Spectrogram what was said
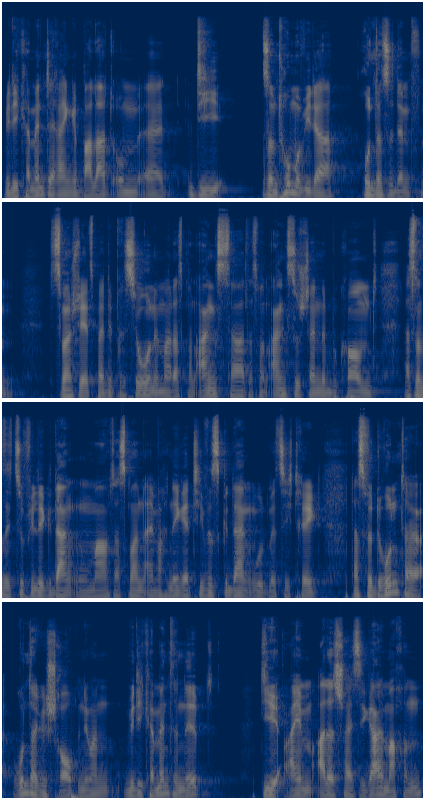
Medikamente reingeballert, um äh, die Symptome wieder runterzudämpfen. Zum Beispiel jetzt bei Depressionen immer, dass man Angst hat, dass man Angstzustände bekommt, dass man sich zu viele Gedanken macht, dass man einfach negatives Gedankengut mit sich trägt. Das wird runter, runtergeschraubt, indem man Medikamente nimmt, die einem alles scheißegal machen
